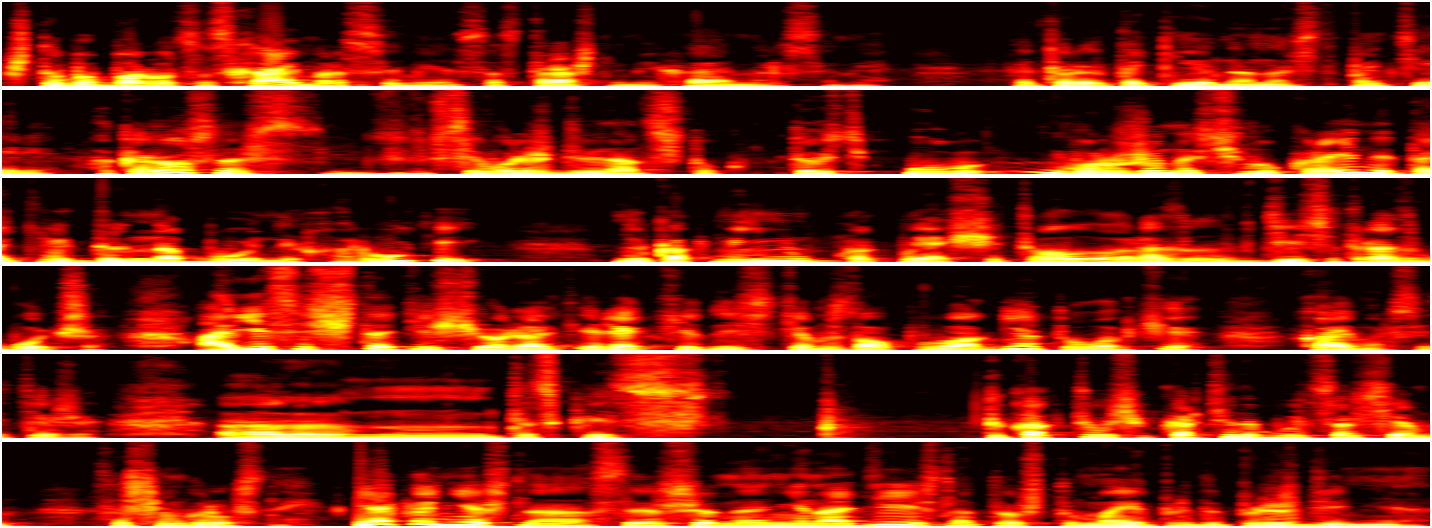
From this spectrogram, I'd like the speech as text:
Чтобы бороться с хаймерсами, со страшными хаймерсами, которые такие наносят потери. Оказалось, всего лишь 12 штук. То есть у вооруженных сил Украины таких дальнобойных орудий, ну, как минимум, как бы я считал, раз, в 10 раз больше. А если считать еще ре- реактивные системы залпового огня, то вообще хаймерсы те же, э, так сказать, то как-то, в общем, картина будет совсем, совсем грустной. Я, конечно, совершенно не надеюсь на то, что мои предупреждения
